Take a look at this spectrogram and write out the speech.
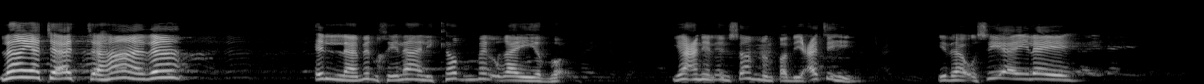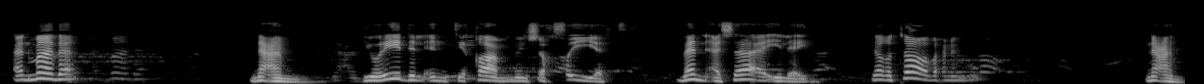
لا يتأتى هذا إلا من خلال كظم الغيظ. يعني الإنسان من طبيعته إذا أسيء إليه أن ماذا؟ نعم يريد الانتقام من شخصية من أساء إليه. يغتاظ إحنا نقول. نعم.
